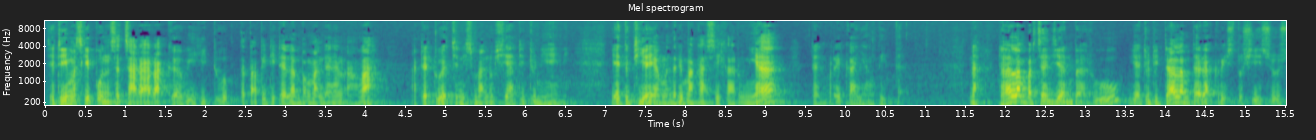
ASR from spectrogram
Jadi meskipun secara ragawi hidup, tetapi di dalam pemandangan Allah ada dua jenis manusia di dunia ini, yaitu dia yang menerima kasih karunia dan mereka yang tidak. Nah, dalam perjanjian baru, yaitu di dalam darah Kristus Yesus,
